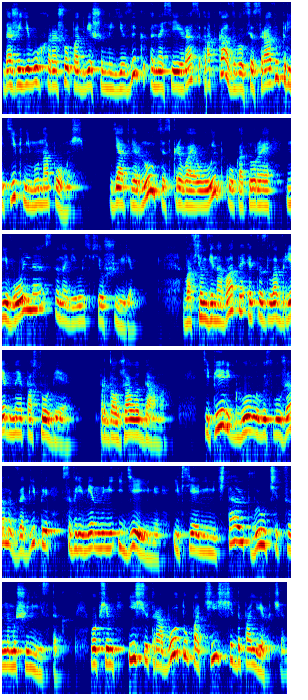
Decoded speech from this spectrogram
даже его хорошо подвешенный язык на сей раз отказывался сразу прийти к нему на помощь. Я отвернулся, скрывая улыбку, которая невольно становилась все шире. «Во всем виновато это зловредное пособие», – продолжала дама. Теперь головы служанок забиты современными идеями, и все они мечтают выучиться на машинисток. В общем, ищут работу почище да полегче.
